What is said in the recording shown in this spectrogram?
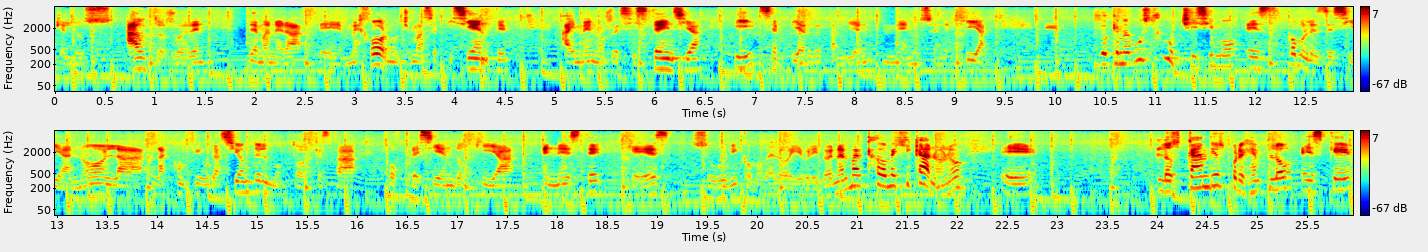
que, los autos rueden de manera eh, mejor, mucho más eficiente hay menos resistencia y se pierde también menos energía. Lo que me gusta muchísimo es, como les decía, ¿no? la, configuración del motor que está ofreciendo Kia en este, que es su único modelo híbrido en el mercado mexicano. ¿no? Eh, los cambios, por ejemplo, es que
